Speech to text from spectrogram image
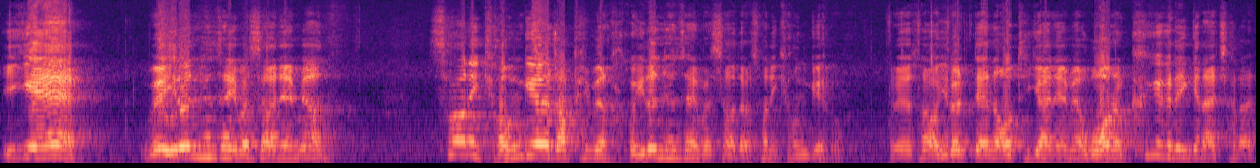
이게 왜 이런 현상이 발생하냐면 선이 경계로 잡히면 갖고 이런 현상이 발생하더라고요. 선이 경계로. 그래서 이럴 때는 어떻게 하냐면 원을 크게 그리는 게 나아요 차라리.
